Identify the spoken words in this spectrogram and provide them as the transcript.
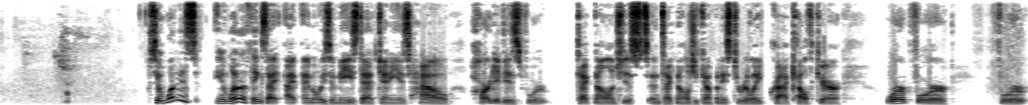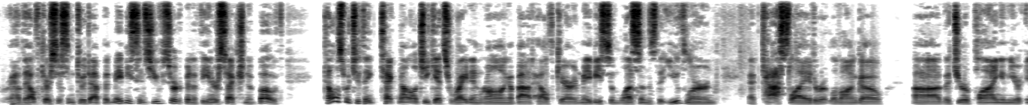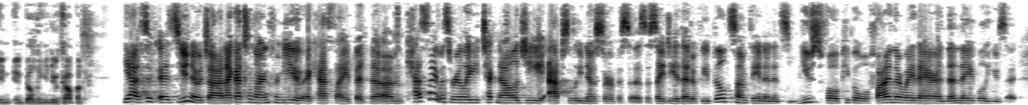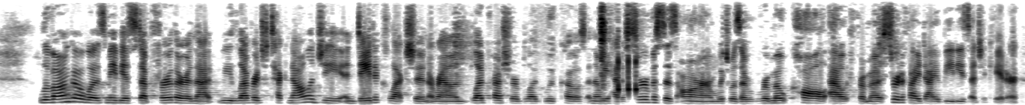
So, what is, you know, one of the things I, I, I'm always amazed at, Jenny, is how hard it is for technologists and technology companies to really crack healthcare or for for how the healthcare system to adapt. But maybe since you've sort of been at the intersection of both, tell us what you think technology gets right and wrong about healthcare, and maybe some lessons that you've learned at Castlight or at Livongo uh, that you're applying in your in, in, building your new company. Yeah, so as you know, John, I got to learn from you at Castlight, but the um, Castlight was really technology, absolutely no services. This idea that if we build something and it's useful, people will find their way there and then they will use it. Livongo was maybe a step further in that we leveraged technology and data collection around blood pressure, blood glucose, and then we had a services arm, which was a remote call out from a certified diabetes educator.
